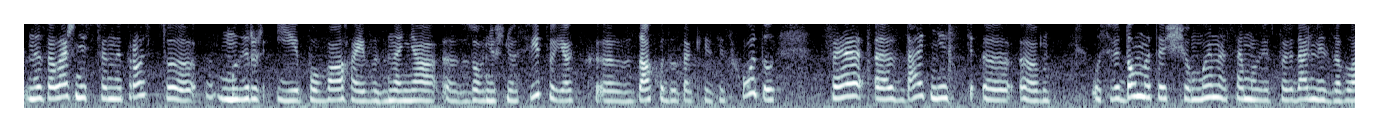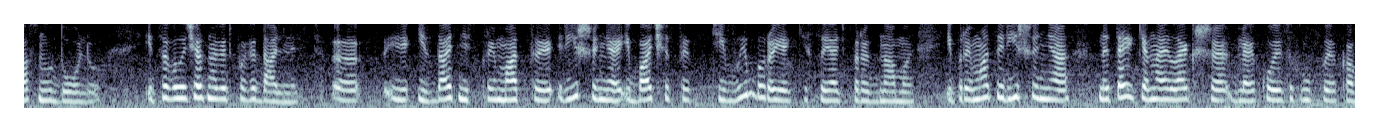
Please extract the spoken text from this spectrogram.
незалежність це не просто мир і повага і визнання е, зовнішнього світу, як е, з заходу, так і зі сходу. Це е, здатність е, е, усвідомити, що ми несемо відповідальність за власну долю. І це величезна відповідальність е, і, здатність приймати рішення і бачити ті вибори, які стоять перед нами, і приймати рішення не те, яке найлегше для якоїсь групи, яка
